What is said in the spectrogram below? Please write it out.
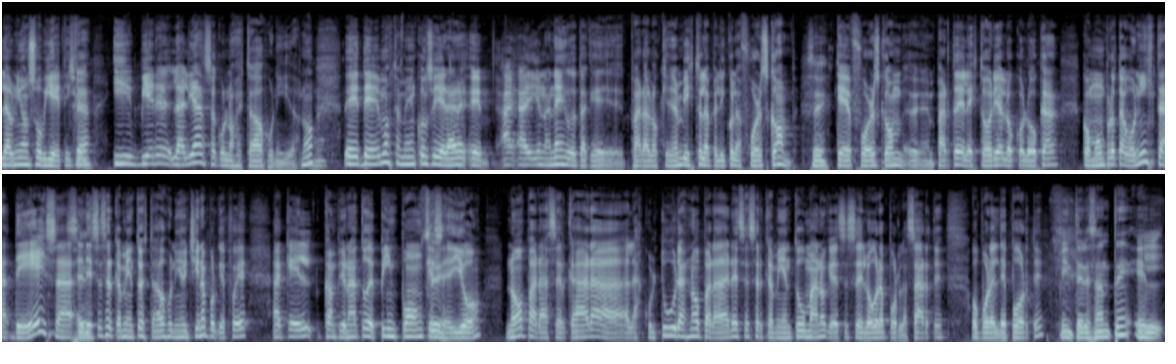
la Unión Soviética y viene la alianza con los Estados Unidos, ¿no? Eh, debemos también considerar, eh, hay, una anécdota que para los que hayan visto la película Forrest Gump, que Forrest Gump eh, en parte de la historia lo coloca como un protagonista de, esa, de ese acercamiento de Estados Unidos y China porque fue aquel campeonato de ping pong que se dio ¿no? Para acercar a, las culturas, ¿no? Para dar ese acercamiento humano que a veces se logra por las artes o por el deporte. Qué interesante el,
